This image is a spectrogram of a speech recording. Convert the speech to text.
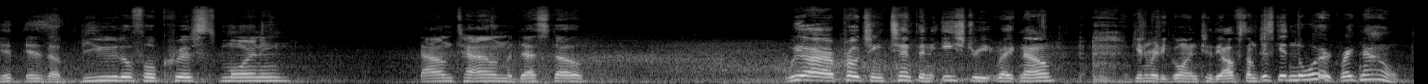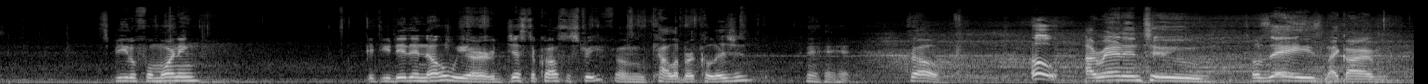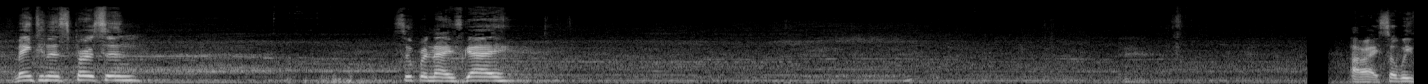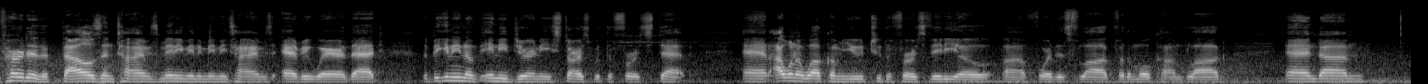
It is a beautiful, crisp morning downtown Modesto. We are approaching 10th and E Street right now. getting ready to go into the office. I'm just getting to work right now. It's a beautiful morning. If you didn't know, we are just across the street from Caliber Collision. so, oh, I ran into Jose's, like our maintenance person, Super nice guy. All right, so we've heard it a thousand times, many, many, many times everywhere that the beginning of any journey starts with the first step. And I want to welcome you to the first video uh, for this vlog, for the MoCon vlog. And um,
